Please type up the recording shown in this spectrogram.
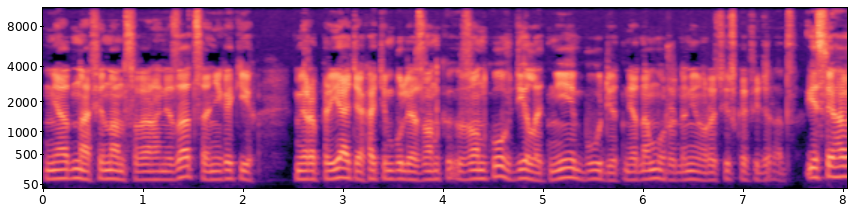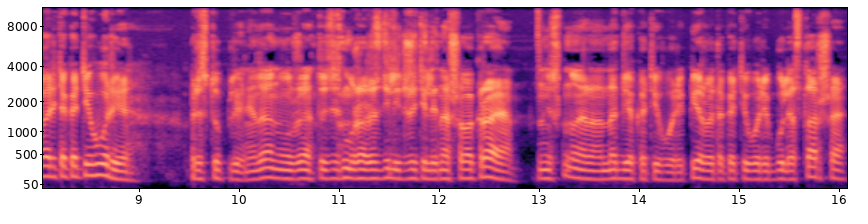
ни одна финансовая организация никаких мероприятиях, а тем более звонк, звонков делать не будет ни одному гражданину Российской Федерации. Если говорить о категории преступления, да, ну уже, то здесь можно разделить жителей нашего края, ну, наверное, на две категории. Первая – это категория более старшая,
